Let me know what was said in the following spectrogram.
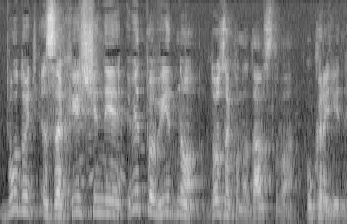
будуть захищені відповідно до законодавства України.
